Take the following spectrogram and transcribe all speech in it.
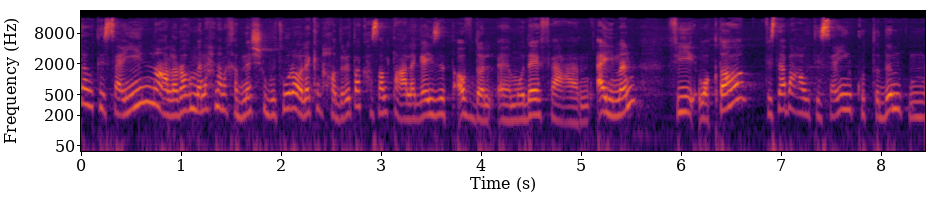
96 على الرغم إن إحنا ما خدناش البطوله ولكن حضرتك حصلت على جائزه أفضل مدافع أيمن في وقتها. في 97 كنت ضمن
